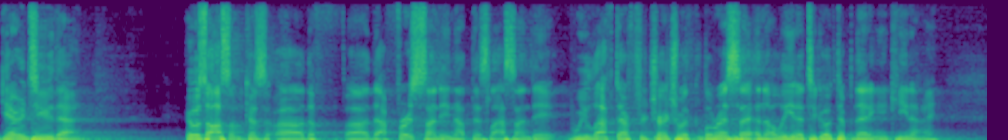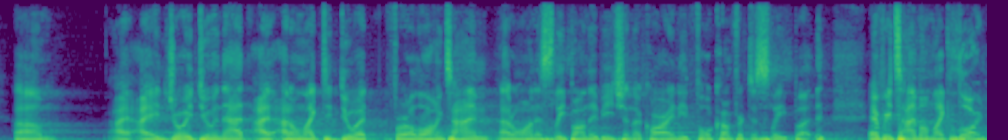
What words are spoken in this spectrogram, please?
Guarantee you that. It was awesome because uh, the, uh, that first Sunday, not this last Sunday, we left after church with Larissa and Alita to go dip netting in Kenai. Um, I, I enjoy doing that. I, I don't like to do it for a long time. I don't want to sleep on the beach in the car. I need full comfort to sleep. But every time I'm like, Lord,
